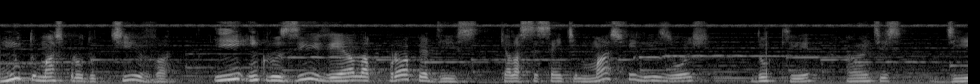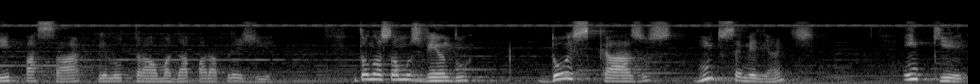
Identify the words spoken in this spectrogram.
muito mais produtiva e, inclusive, ela própria diz que ela se sente mais feliz hoje do que antes de passar pelo trauma da paraplegia. Então nós estamos vendo dois casos muito semelhantes, em que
